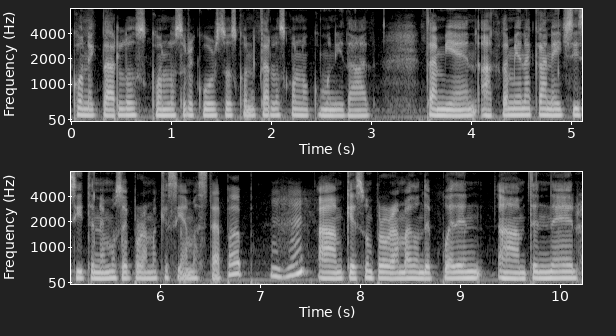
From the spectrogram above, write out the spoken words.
conectarlos con los recursos, conectarlos con la comunidad. También, también acá en HCC tenemos el programa que se llama Step Up, que es un programa donde pueden tener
